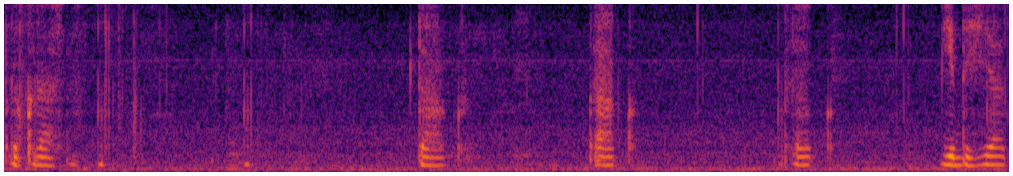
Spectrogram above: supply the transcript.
Прекрасно. Так. Так. Так. 50,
